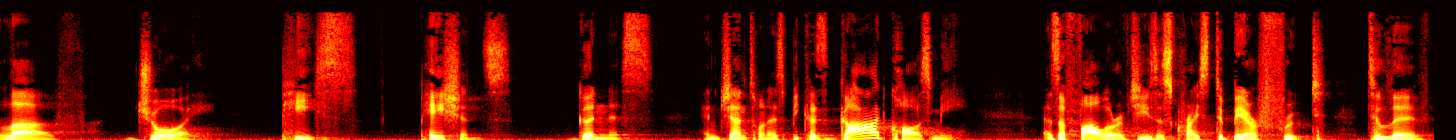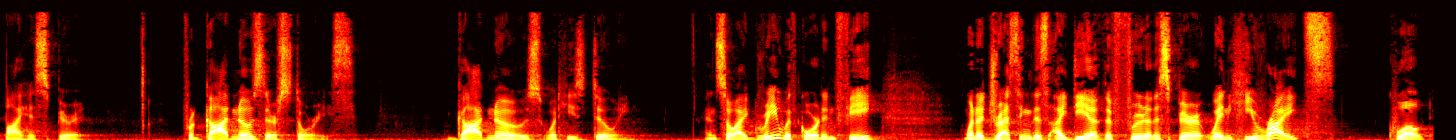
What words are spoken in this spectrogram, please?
love, joy, peace, patience, goodness, and gentleness because God calls me as a follower of Jesus Christ to bear fruit, to live by his Spirit. For God knows their stories. God knows what he's doing. And so I agree with Gordon Fee when addressing this idea of the fruit of the Spirit when he writes, quote,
